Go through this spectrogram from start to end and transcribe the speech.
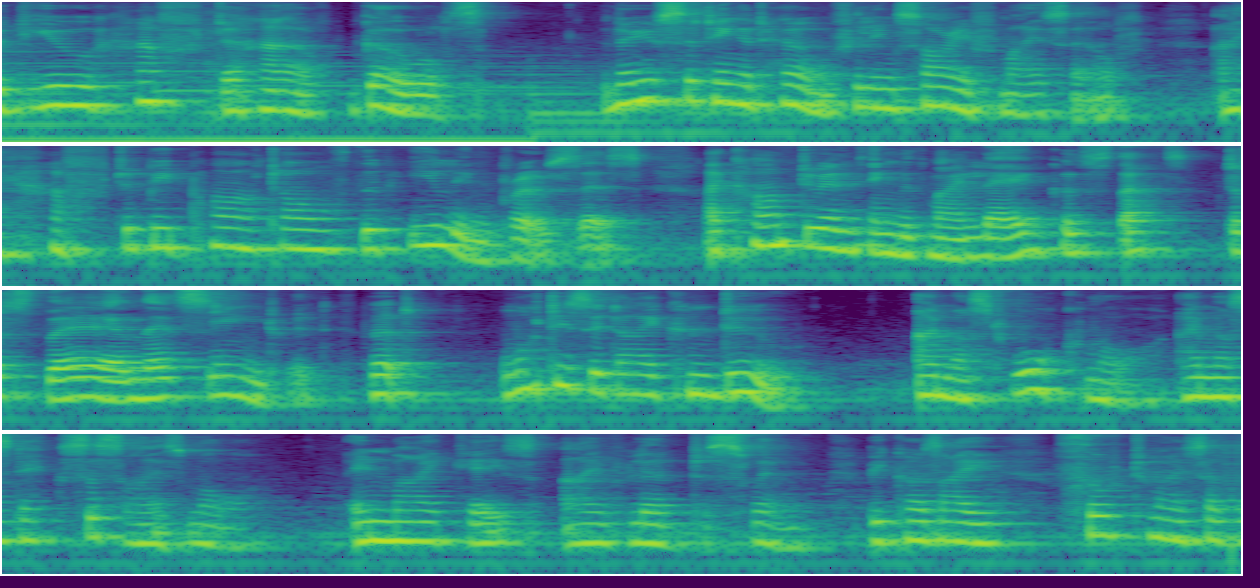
but you have to have goals. No you're sitting at home feeling sorry for myself. I have to be part of the healing process. I can't do anything with my leg because that's just there and they're seeing to it. But what is it I can do? I must walk more. I must exercise more. In my case, I've learned to swim because I thought to myself,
